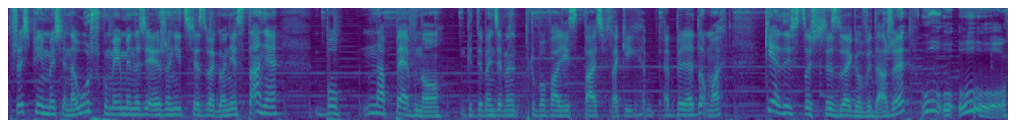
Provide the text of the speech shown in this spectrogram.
Prześpijmy się na łóżku, miejmy nadzieję, że nic się złego nie stanie, bo na pewno, gdy będziemy próbowali spać w takich byle domach, kiedyś coś się złego wydarzy. Uuu, uu.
